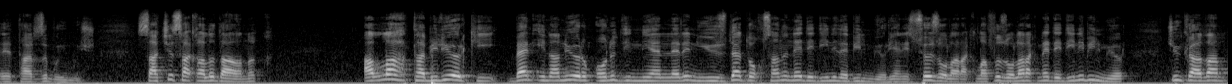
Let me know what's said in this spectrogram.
e, tarzı buymuş. Saçı sakalı dağınık. Allah da biliyor ki ben inanıyorum onu dinleyenlerin yüzde doksanı ne dediğini de bilmiyor. Yani söz olarak, lafız olarak ne dediğini bilmiyor. Çünkü adam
